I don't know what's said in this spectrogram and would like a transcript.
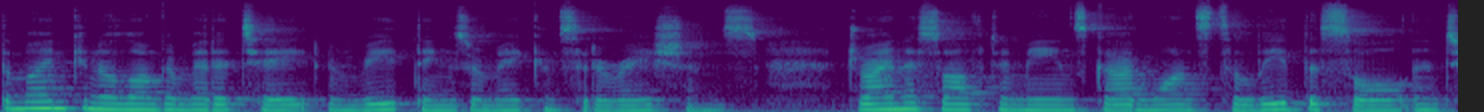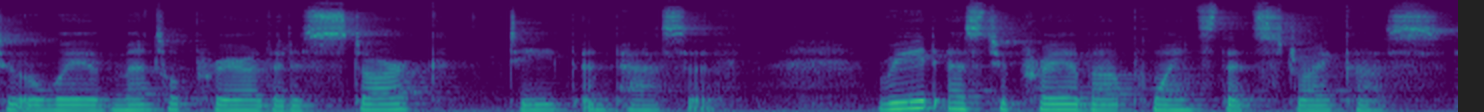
The mind can no longer meditate and read things or make considerations. Dryness often means God wants to lead the soul into a way of mental prayer that is stark, deep, and passive. Read as to pray about points that strike us.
